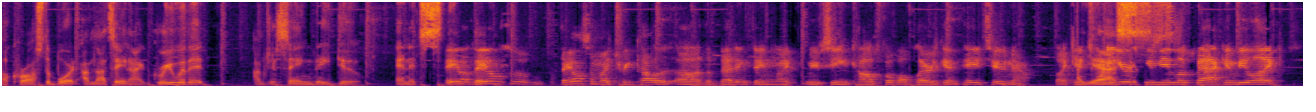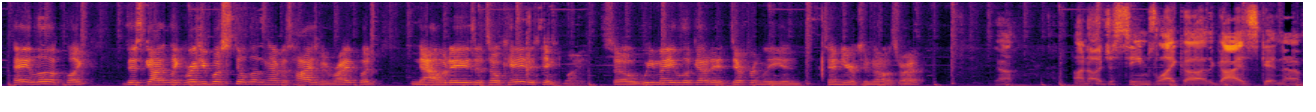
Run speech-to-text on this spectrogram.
across the board. I'm not saying I agree with it. I'm just saying they do. And it's They, they're- they also they also might treat college uh, the betting thing like we've seen college football players getting paid too now. Like in Yes. 20 years, we may look back and be like, "Hey, look, like this guy, like Reggie Bush, still doesn't have his Heisman, right?" But nowadays, it's okay to take money. So we may look at it differently in 10 years. Who knows, right? Yeah. I know. It just seems like uh, the guy's getting a.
